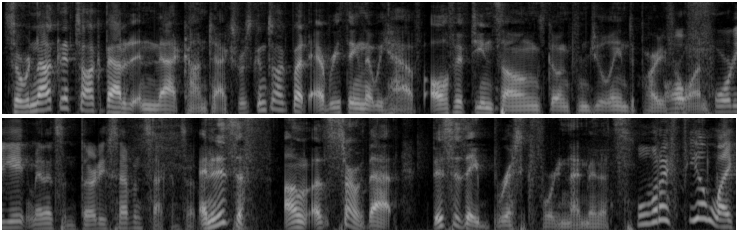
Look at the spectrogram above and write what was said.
So we're not going to talk about it in that context. We're just going to talk about everything that we have, all 15 songs going from Julian to Party for All One. 48 minutes and 37 seconds of it. And it is a. F- um, let's start with that. This is a brisk 49 minutes. Well, what I feel like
